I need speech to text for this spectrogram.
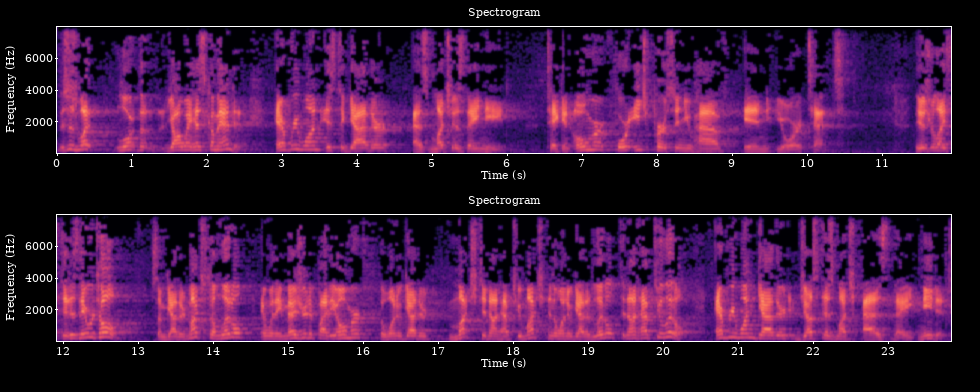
This is what Lord, the, Yahweh has commanded. Everyone is to gather as much as they need. Take an omer for each person you have in your tent. The Israelites did as they were told. Some gathered much, some little, and when they measured it by the omer, the one who gathered much did not have too much, and the one who gathered little did not have too little. Everyone gathered just as much as they needed.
